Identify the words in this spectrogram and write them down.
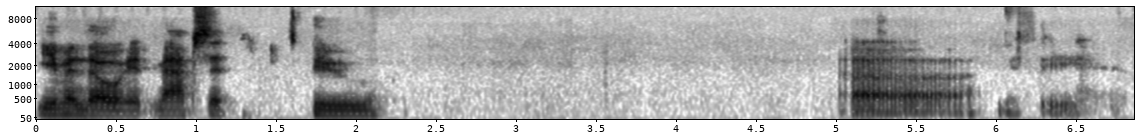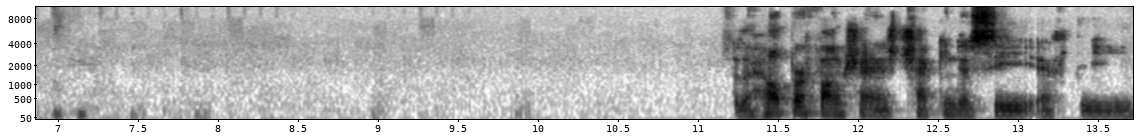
even though it maps it to uh let me see. So the helper function is checking to see if the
